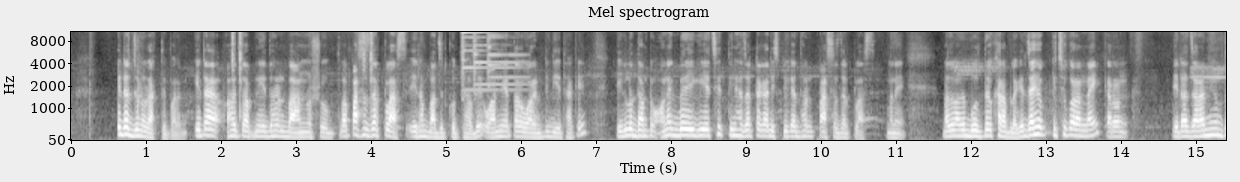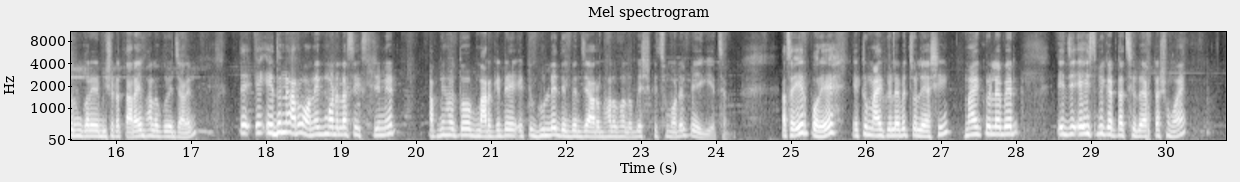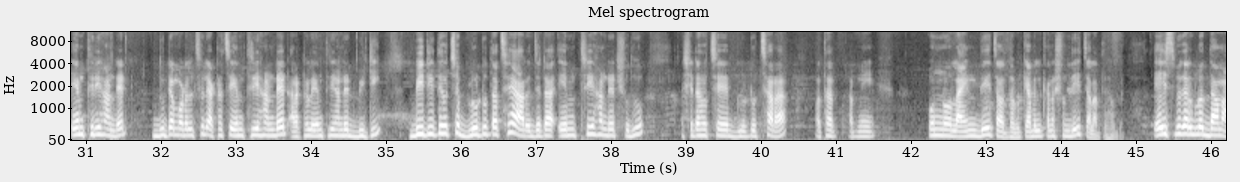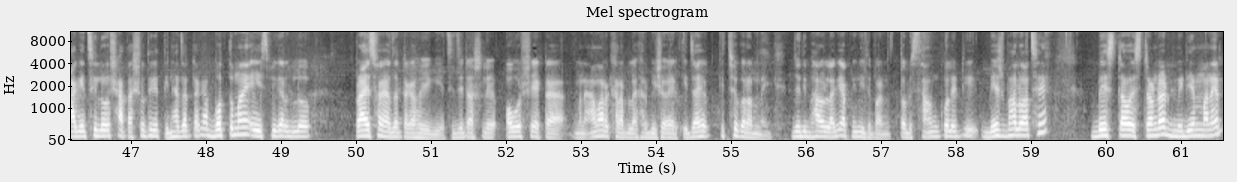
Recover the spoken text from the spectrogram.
এটার জন্য রাখতে পারেন। এটা হয়তো আপনি ধরেন বাহান্নশো বা পাঁচ হাজার প্লাস এরকম বাজেট করতে হবে। ওয়ান ইয়ার তার ওয়ারেন্টি দিয়ে থাকে। এগুলোর দামটা অনেক বেড়ে গিয়েছে। তিন হাজার টাকার স্পিকার ধরেন পাঁচ হাজার প্লাস মানে মাঝে মাঝে বলতেও খারাপ লাগে। যাই হোক, কিছু করার নাই। কারণ এটা যারা নিয়ন্ত্রণ করে এই বিষয়টা তারাই ভালো করে জানেন। তো এই ধরনের আরও অনেক মডেল আছে এক্সট্রিমের আপনি হয়তো মার্কেটে একটু ঘুরলেই দেখবেন যে আরও ভালো ভালো বেশ কিছু মডেল পেয়ে গিয়েছেন। আচ্ছা এরপরে একটু মাইক্রোল্যাবে চলে আসি। মাইক্রোল্যাবের এই যে এই স্পিকারটা ছিল একটা সময় এম থ্রি হান্ড্রেড দুটা মডেল ছিল, একটা হচ্ছে এম থ্রি হান্ড্রেড আর একটা হলো এম থ্রি হান্ড্রেড বিটি বিটিতে হচ্ছে ব্লুটুথ আছে আর যেটা এম থ্রি হান্ড্রেড শুধু, সেটা হচ্ছে ব্লুটুথ ছাড়া। অর্থাৎ আপনি অন্য লাইন দিয়ে চালাতে হবে ক্যাবেল কানেকশন দিয়ে চালাতে হবে। এই স্পিকারগুলোর দাম আগে ছিল সাতাশশো থেকে তিন হাজার টাকা। বর্তমানে এই স্পিকারগুলো প্রায় ছয় হাজার টাকা হয়ে গিয়েছে, যেটা আসলে অবশ্যই একটা মানে আমার খারাপ লাগার বিষয় আর কি। যাই হোক কিচ্ছু করার নাই। যদি ভালো লাগে, আপনি নিতে পারেন। তবে সাউন্ড কোয়ালিটি বেশ ভালো আছে। বেসটাও স্ট্যান্ডার্ড মিডিয়াম মানের।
